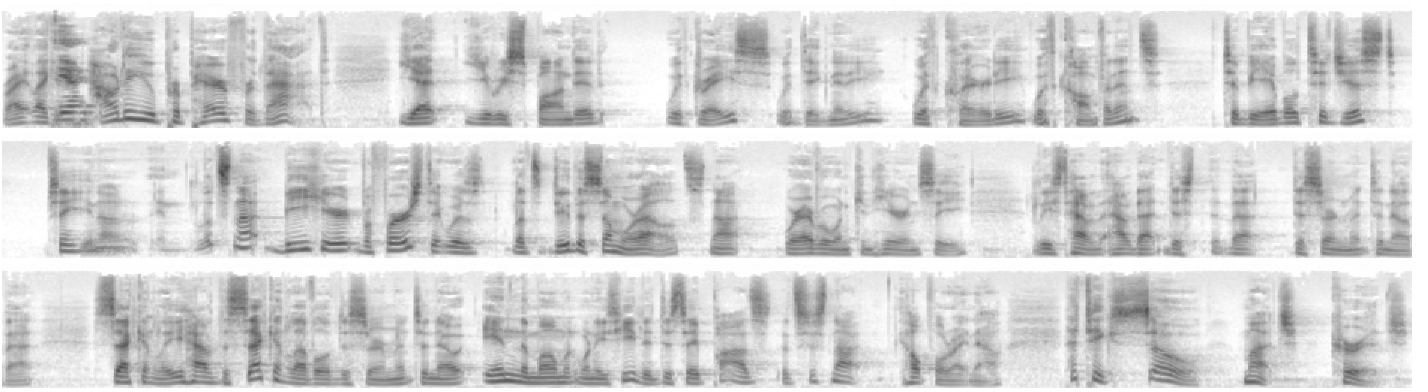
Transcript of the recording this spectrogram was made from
right? Like, yeah. how do you prepare for that? Yet you responded with grace, with dignity, with clarity, with confidence to be able to just say, you know, let's not be here. But first, it was let's do this somewhere else, not where everyone can hear and see. At least have have that dis- that discernment to know that. Secondly, have the second level of discernment to know in the moment when he's heated to say, pause. It's just not helpful right now. That takes so much courage.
